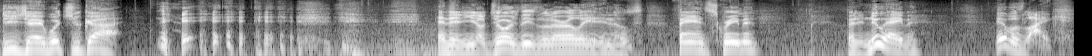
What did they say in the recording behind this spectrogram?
DJ, what you got? and then, you know, George leaves a little early and then those fans screaming. But in New Haven, it was like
